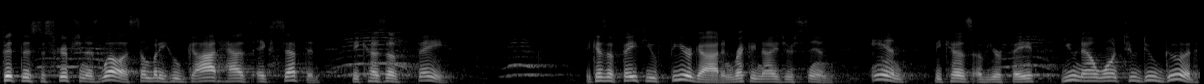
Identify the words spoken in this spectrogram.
fit this description as well as somebody who God has accepted because of faith. Because of faith, you fear God and recognize your sin. And because of your faith, you now want to do good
